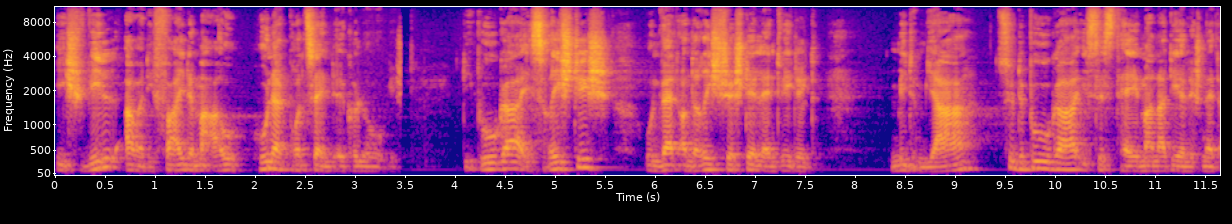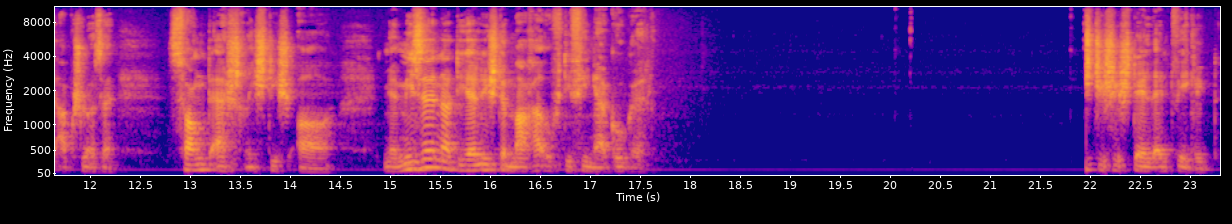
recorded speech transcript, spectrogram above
Ich will aber die Feide Au 100 Prozent ökologisch. Die Buga ist richtig und wird an der richtigen Stelle entwickelt. Mit dem Ja zu der Buga ist das Thema natürlich nicht abgeschlossen. Es fängt erst richtig an. Wir müssen natürlich dem Macher auf die Finger gucken. Richtige Stelle entwickelt.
